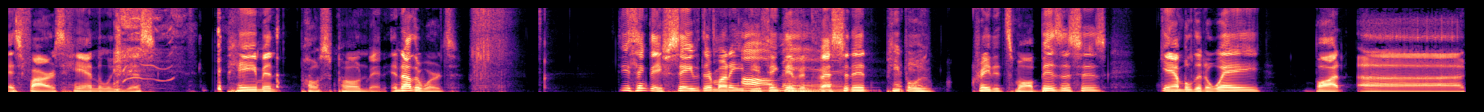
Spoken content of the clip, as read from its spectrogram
as far as handling this payment postponement? In other words, do you think they've saved their money? Do you Aw, think they've invested it? People Okay. have created small businesses, gambled it away, bought uh,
